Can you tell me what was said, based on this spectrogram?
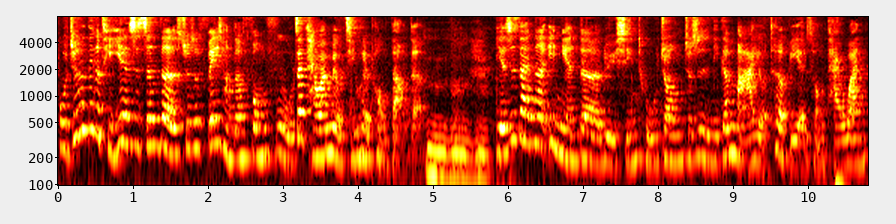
我觉得那个体验是真的，就是非常的丰富，在台湾没有机会碰到的，嗯嗯嗯，也是在那一年的旅行途中，就是你跟马有特别从台湾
